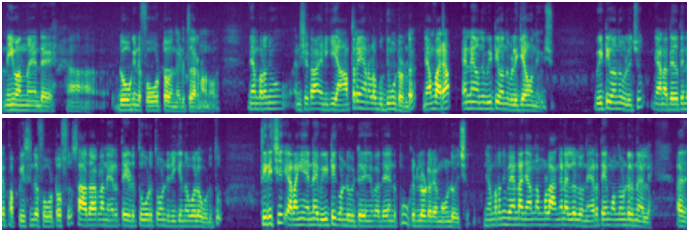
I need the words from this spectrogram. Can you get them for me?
നീ വന്ന് എന്റെ ഡോഗിന്റെ ഫോട്ടോ ഒന്ന് എടുത്തു തരണമെന്ന് പറഞ്ഞു. ഞാൻ പറഞ്ഞു അനീഷേട്ടാ എനിക്ക് യാത്ര ചെയ്യാനുള്ള ബുദ്ധിമുട്ടുണ്ട്. ഞാൻ വരാം. എന്നെ ഒന്ന് വീട്ടിൽ വന്ന് വിളിക്കാമോ എന്ന് ചോദിച്ചു. വീട്ടിൽ വന്ന് വിളിച്ചു. ഞാൻ അദ്ദേഹത്തിന്റെ പപ്പീസിന്റെ ഫോട്ടോസ് സാധാരണ നേരത്തെ എടുത്തു കൊടുത്തുകൊണ്ടിരിക്കുന്ന പോലെ കൊടുത്തു. തിരിച്ച് ഇറങ്ങി എന്നെ വീട്ടിൽ കൊണ്ടുവിട്ട് കഴിഞ്ഞപ്പോൾ അദ്ദേഹത്തിന്റെ പോക്കറ്റിലോട്ട് ഒരു എമൗണ്ട് വെച്ചു. ഞാൻ പറഞ്ഞു വേണ്ട ഞാൻ നമ്മൾ അങ്ങനെയല്ലല്ലോ നേരത്തെയും വന്നുകൊണ്ടിരുന്നതല്ലേ അത്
